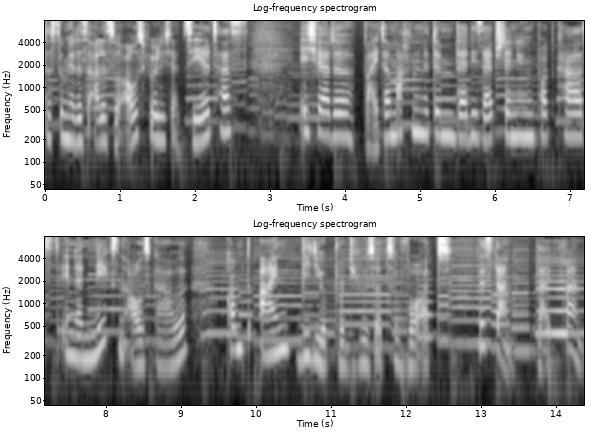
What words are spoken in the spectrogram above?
dass du mir das alles so ausführlich erzählt hast. Ich werde weitermachen mit dem Verdi Selbstständigen Podcast. In der nächsten Ausgabe kommt ein Videoproducer zu Wort. Bis dann, bleibt dran.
